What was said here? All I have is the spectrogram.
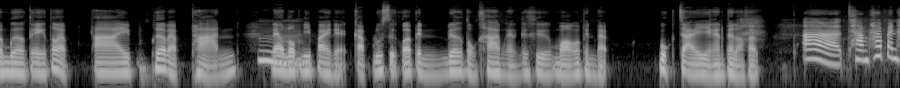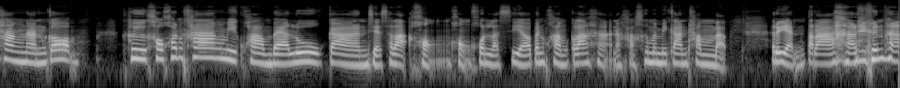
ลเมืองตัวเองต้องแบบตายเพื่อแบบผ่านอืมแนวรบนี้ไปเนี่ยกลับรู้สึกว่าเป็นเรื่องตรงข้ามกันก็คือ มองว่าเป็นแบบปลุกใจอย่างนั้นไปเหรอครับอ่าทางถ้าเป็นทางนั้นก็คือเขาค่อนข้างมีความ value การเสียสละของของคนรัสเซียว่าเป็นความกล้าหาญนะคะ คือมันมีการทำแบบเหรียญตราอะไรขึ้นมา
